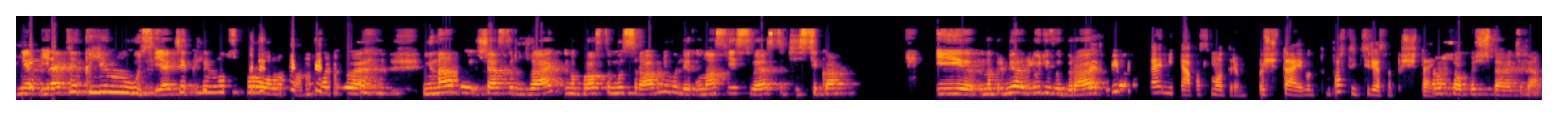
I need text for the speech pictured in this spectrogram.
Нет, я тебе клянусь, я тебе клянусь просто. Ну, как бы, не надо сейчас ржать, но просто мы сравнивали, у нас есть своя статистика, и, например, люди выбирают... Посчитай меня, посмотрим. Посчитай. Вот просто интересно, посчитай. Хорошо, посчитаю тебя.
